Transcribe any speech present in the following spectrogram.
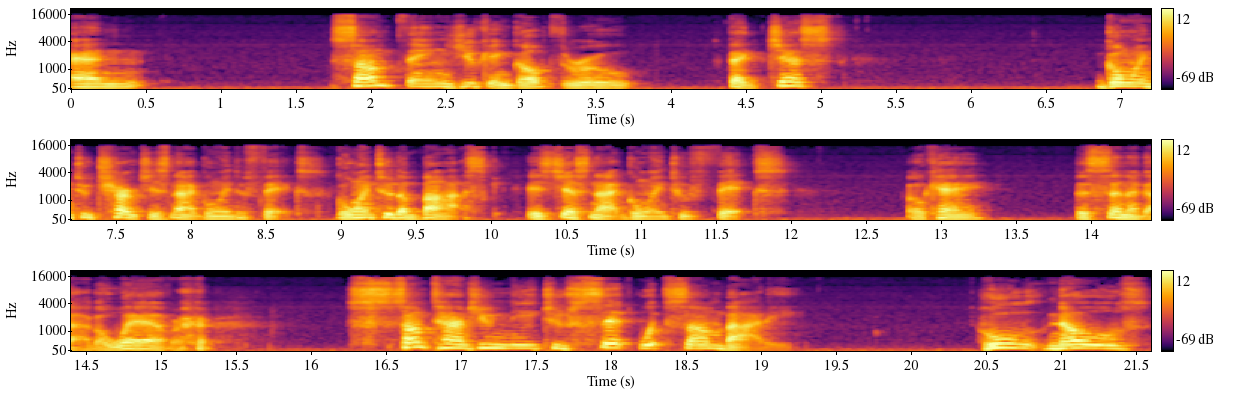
And some things you can go through that just going to church is not going to fix. Going to the mosque is just not going to fix. Okay? The synagogue or wherever. Sometimes you need to sit with somebody who knows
